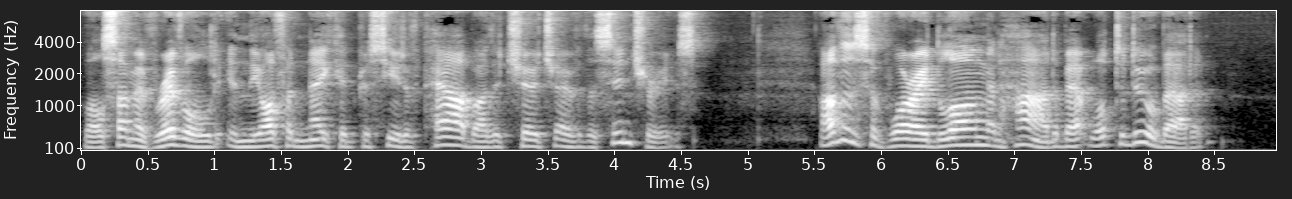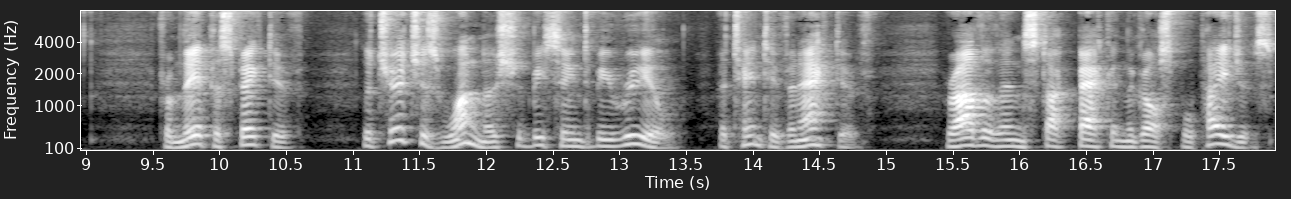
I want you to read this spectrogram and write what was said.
While some have revelled in the often naked pursuit of power by the church over the centuries, others have worried long and hard about what to do about it. From their perspective, the Church's oneness should be seen to be real, attentive, and active, rather than stuck back in the Gospel pages,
